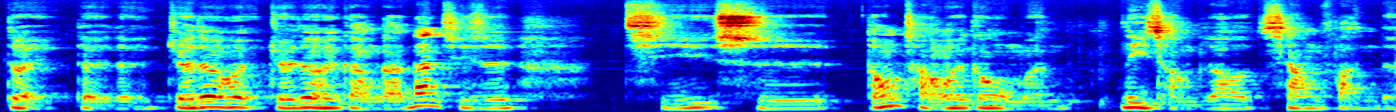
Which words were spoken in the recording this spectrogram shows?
对对对，绝对会绝对会尴尬。但其实其实通常会跟我们立场比较相反的，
